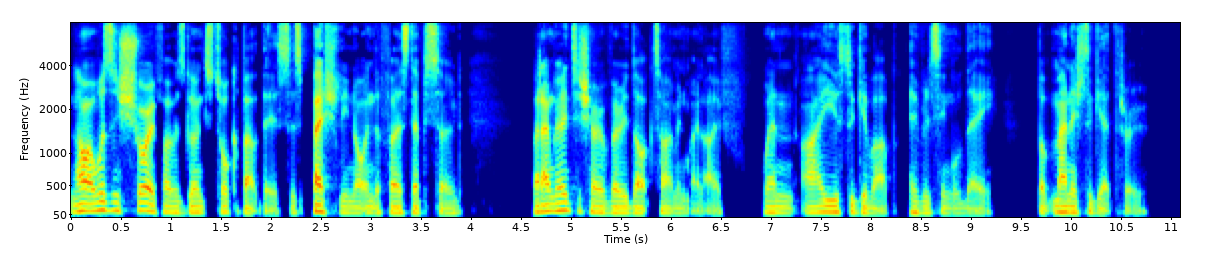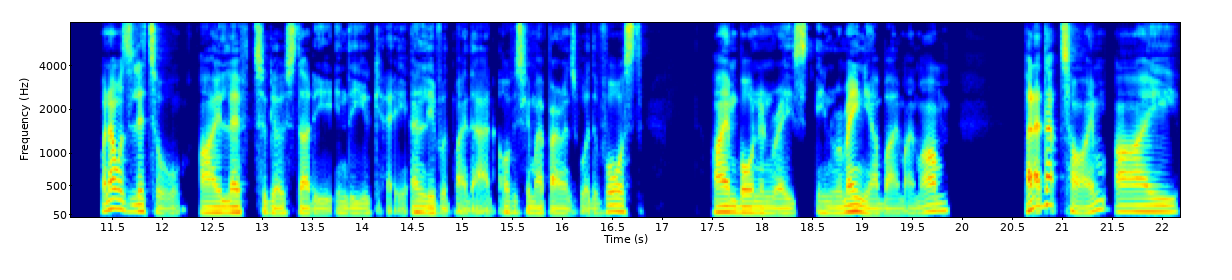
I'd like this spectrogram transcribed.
Now, I wasn't sure if I was going to talk about this, especially not in the first episode, but I'm going to share a very dark time in my life when I used to give up every single day but managed to get through. When I was little, I left to go study in the UK and live with my dad. Obviously, my parents were divorced. I am born and raised in Romania by my mom. But at that time, I,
